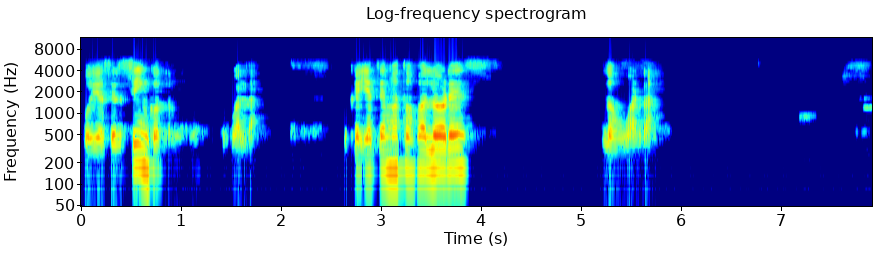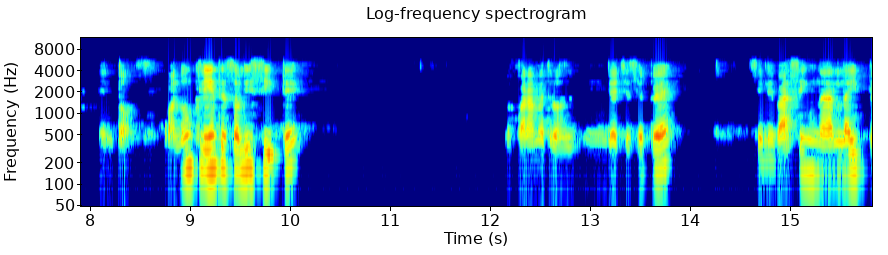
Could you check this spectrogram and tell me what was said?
podría ser 5 también, igualdad. Ok, ya tenemos estos valores, los guardamos. Cuando un cliente solicite los parámetros de HCP, se le va a asignar la IP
